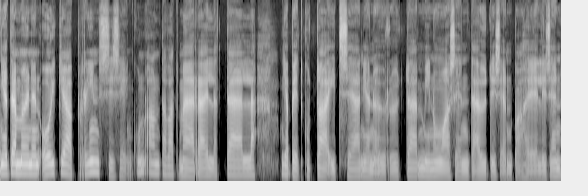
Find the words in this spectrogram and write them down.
Ja tämmöinen oikea prinssi sen, kun antavat määräillä täällä ja petkuttaa itseään ja nöyryyttää minua sen täytisen paheellisen,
